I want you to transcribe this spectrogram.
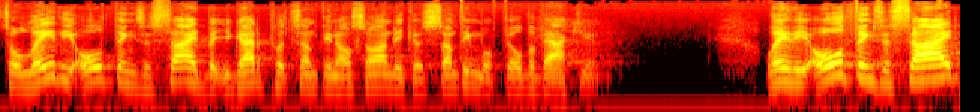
So lay the old things aside, but you got to put something else on because something will fill the vacuum. Lay the old things aside,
